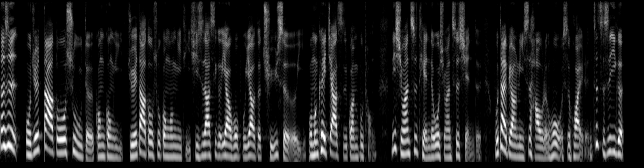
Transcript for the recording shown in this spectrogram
但是我觉得大多数的公共议，绝大多数公共议题，其实它是一个要或不要的取舍而已。我们可以价值观不同，你喜欢吃甜的，我喜欢吃咸的，不代表你是好人或我是坏人，这只是一个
